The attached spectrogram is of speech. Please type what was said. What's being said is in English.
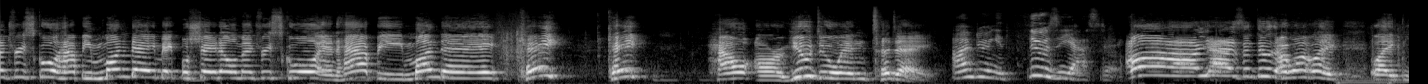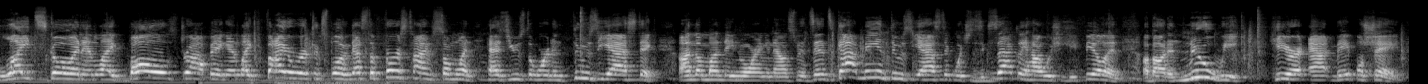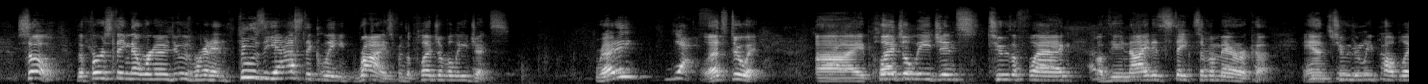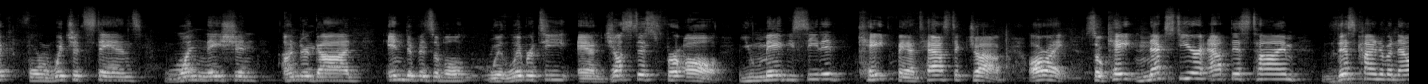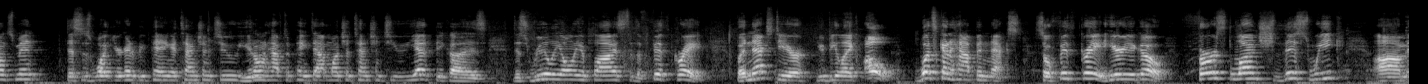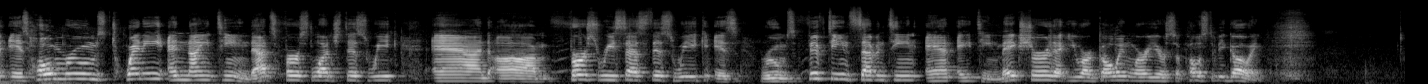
Elementary School. Happy Monday, Maple Shade Elementary School, and happy Monday, Kate. Kate, how are you doing today? I'm doing enthusiastic. Ah, yes, enthusiastic. I want like like lights going and like balls dropping and like fireworks exploding. That's the first time someone has used the word enthusiastic on the Monday morning announcements. And it's got me enthusiastic, which is exactly how we should be feeling about a new week here at Maple Shade. So, the first thing that we're going to do is we're going to enthusiastically rise for the Pledge of Allegiance. Ready? Yes. Let's do it. I pledge allegiance to the flag of the United States of America and to the republic for which it stands, one nation, under God, indivisible, with liberty and justice for all. You may be seated. Kate, fantastic job. All right, so Kate, next year at this time, this kind of announcement, this is what you're going to be paying attention to. You don't have to pay that much attention to you yet because this really only applies to the fifth grade. But next year, you'd be like, oh, what's going to happen next? So fifth grade, here you go. First lunch this week um, is homerooms 20 and 19. That's first lunch this week. And um, first recess this week is rooms 15, 17, and 18. Make sure that you are going where you're supposed to be going.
